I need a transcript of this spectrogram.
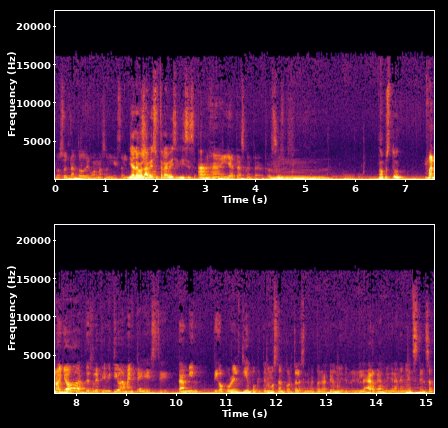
lo sueltan todo de guamazo y es algo Ya luego la ves otra vez y dices, ah, Ajá, y ya te das cuenta de otras cosas. Mm, No, pues tú. Bueno, yo de- definitivamente, este, también digo, por el tiempo que tenemos tan corto, la cinematografía es muy larga, muy grande, muy extensa.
